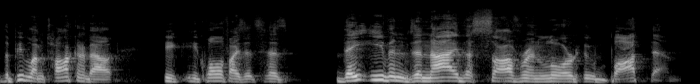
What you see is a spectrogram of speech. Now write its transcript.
The people I'm talking about, he, he qualifies it, says, they even deny the sovereign Lord who bought them.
